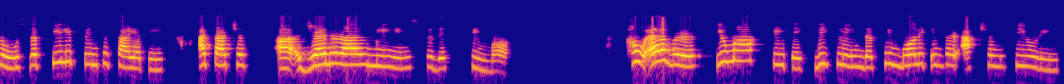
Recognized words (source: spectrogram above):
shows that Philippine society attaches uh, general meanings to this symbol. However, yung mga critics, they claim that symbolic interaction theory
